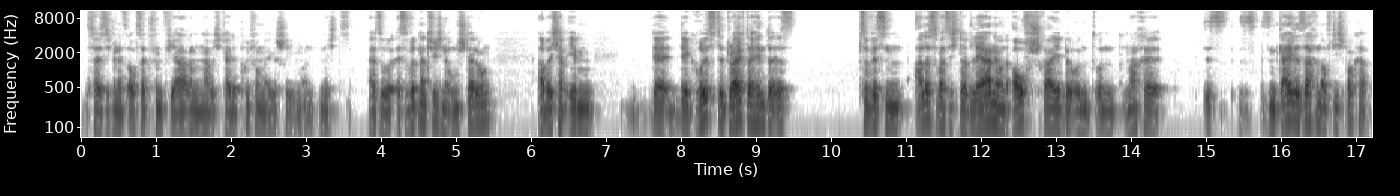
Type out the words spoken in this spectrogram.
Das heißt, ich bin jetzt auch seit fünf Jahren, habe ich keine Prüfung mehr geschrieben und nichts. Also es wird natürlich eine Umstellung, aber ich habe eben, der, der größte Drive dahinter ist, zu wissen, alles, was ich dort lerne und aufschreibe und, und mache, ist, ist, sind geile Sachen, auf die ich Bock habe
